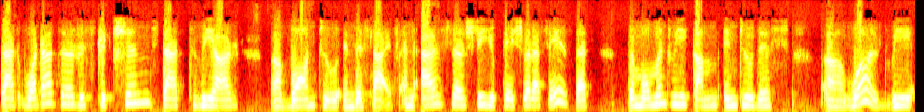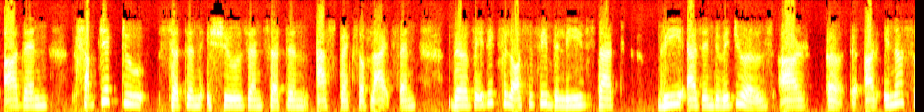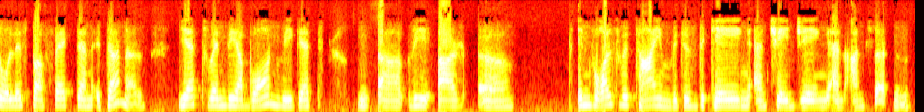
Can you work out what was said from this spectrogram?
that what are the restrictions that we are uh, born to in this life. And as uh, Sri Yukteswara says that the moment we come into this uh, world, we are then subject to certain issues and certain aspects of life. And the Vedic philosophy believes that we as individuals are uh, our inner soul is perfect and eternal. Yet when we are born, we get uh, we are uh, involved with time, which is decaying and changing and uncertain.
